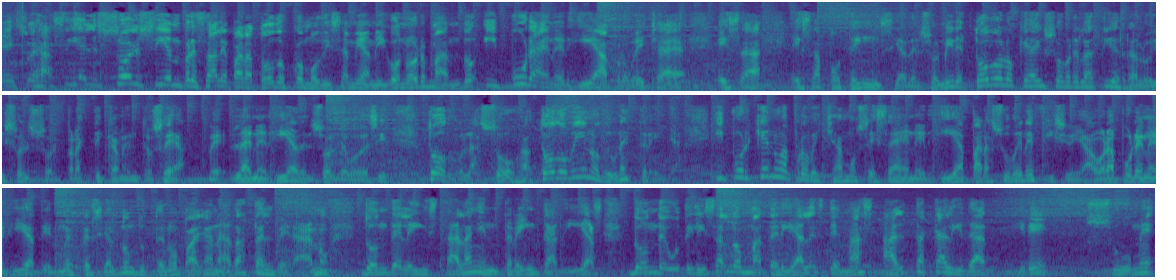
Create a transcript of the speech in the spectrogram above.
Eso es así, el sol siempre sale para todos, como dice mi amigo Normando, y pura energía aprovecha esa, esa potencia del sol. Mire, todo lo que hay sobre la Tierra lo hizo el sol prácticamente, o sea, la energía del sol, debo decir, todo, las hojas, todo vino de una estrella. ¿Y por qué no aprovechamos esa energía para su beneficio? Y ahora Pura Energía tiene un especial donde usted no paga nada hasta el verano, donde le instalan en 30 días, donde utilizan los materiales de más alta calidad. Mire, sume,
